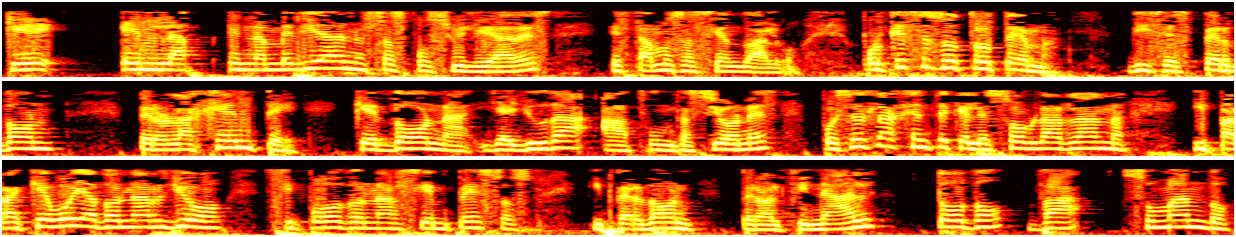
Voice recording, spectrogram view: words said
que en la, en la medida de nuestras posibilidades estamos haciendo algo. Porque ese es otro tema. Dices, perdón, pero la gente que dona y ayuda a fundaciones, pues es la gente que le sobra lana. ¿Y para qué voy a donar yo si puedo donar 100 pesos? Y perdón, pero al final todo va sumando.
